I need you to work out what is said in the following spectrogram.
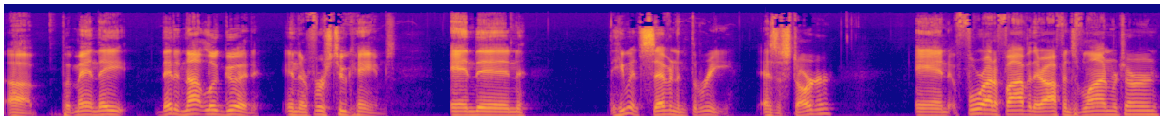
Uh, but man, they they did not look good in their first two games. And then he went seven and three as a starter and four out of five of their offensive line return.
